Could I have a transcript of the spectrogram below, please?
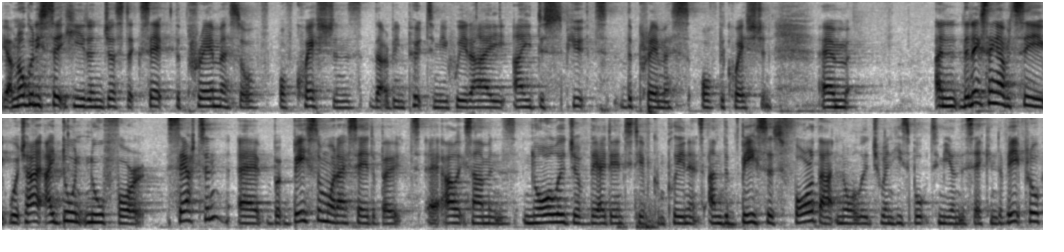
yeah, I'm not going to sit here and just accept the premise of, of questions that are being put to me where I, I dispute the premise of the question. Um, and the next thing I would say, which I, I don't know for certain, uh, but based on what I said about uh, Alex Salmond's knowledge of the identity of complainants and the basis for that knowledge when he spoke to me on the 2nd of April,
